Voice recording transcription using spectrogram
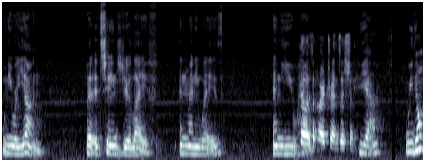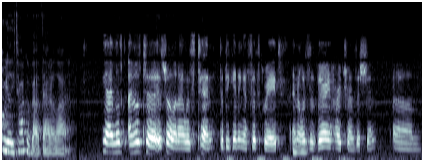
when you were young. But it changed your life in many ways. And you That was a hard transition. Yeah. We don't really talk about that a lot. Yeah, I moved. I moved to Israel when I was ten, the beginning of fifth grade, and Mhm. it was a very hard transition. Um,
